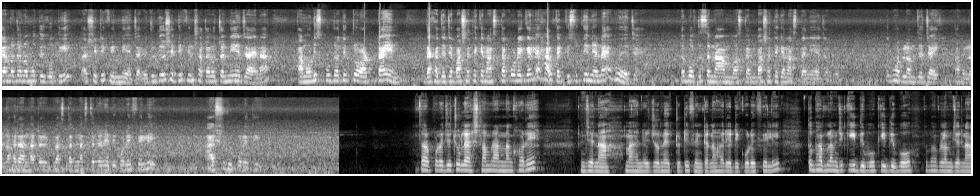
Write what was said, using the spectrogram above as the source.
কেন যেন মতি গতি আর সে টিফিন নিয়ে যাবে। যদিও সে টিফিন সচরাচর নিয়ে যায় না, কারণ ওর স্কুলটা তো একটু অড টাইম দেখা যায় যে বাসা থেকে নাস্তা করে গেলে হালকা কিছু কিনে নেয়, হয়ে যায়। তো বলতেছে, না আম্মু, আজকে আমি বাসা থেকে নাস্তা নিয়ে যাব। তো ভাবলাম যে যাই, তাহলে না হয় রান্নাটা নাস্তার নাস্তাটা রেডি করে ফেলি আর শুরু করে দিই। তারপরে যে চলে আসলাম রান্নাঘরে, যে না, মাহিনের জন্য একটু টিফিনটা না হয় রেডি করে ফেলি। তো ভাবলাম যে কী দিব কী দিব? তো ভাবলাম যে না,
